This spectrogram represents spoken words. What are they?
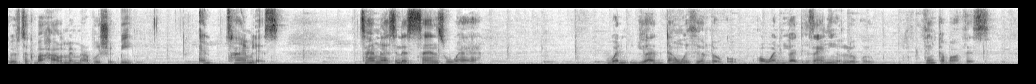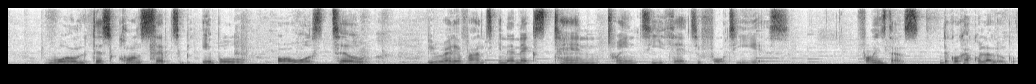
We've talked about how memorable it should be. And timeless. Timeless in the sense where when you are done with your logo or when you are designing your logo, think about this. Will this concept be able or will still be relevant in the next 10, 20, 30, 40 years? For instance, the Coca Cola logo,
